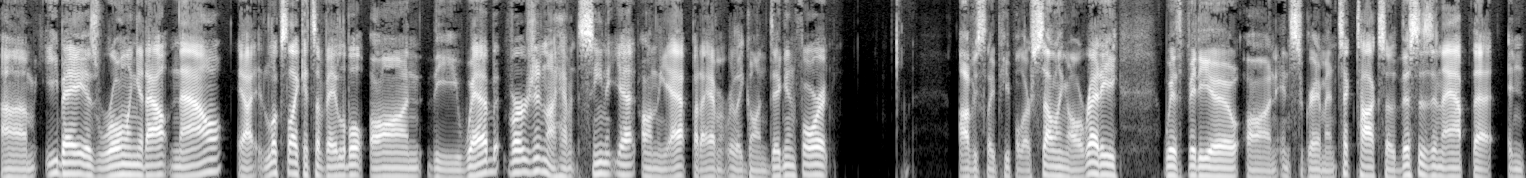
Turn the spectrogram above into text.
Um, eBay is rolling it out now. Uh, it looks like it's available on the web version. I haven't seen it yet on the app, but I haven't really gone digging for it. Obviously, people are selling already with video on Instagram and TikTok. So, this is an app that in,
